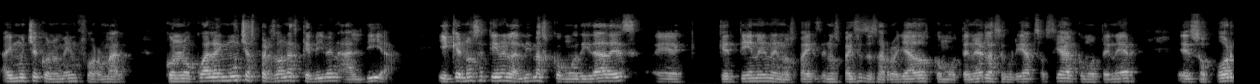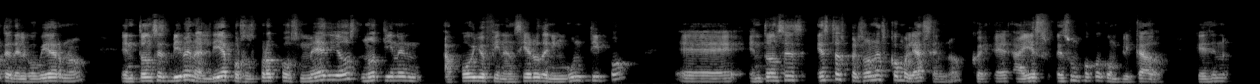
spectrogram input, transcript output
Hay mucha economía informal, con lo cual hay muchas personas que viven al día y que no se tienen las mismas comodidades eh, que tienen en los, países, en los países desarrollados, como tener la seguridad social, como tener eh, soporte del gobierno. Entonces viven al día por sus propios medios, no tienen apoyo financiero de ningún tipo. Eh, entonces, estas personas, ¿cómo le hacen? No? Ahí es, es, un poco complicado. Que dicen,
